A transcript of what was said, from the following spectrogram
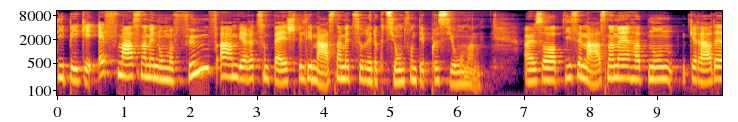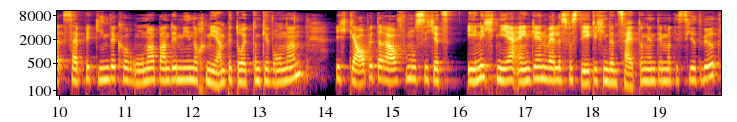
Die BGF-Maßnahme Nummer 5 ähm, wäre zum Beispiel die Maßnahme zur Reduktion von Depressionen. Also diese Maßnahme hat nun gerade seit Beginn der Corona-Pandemie noch mehr an Bedeutung gewonnen. Ich glaube, darauf muss ich jetzt eh nicht näher eingehen, weil es fast täglich in den Zeitungen thematisiert wird.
